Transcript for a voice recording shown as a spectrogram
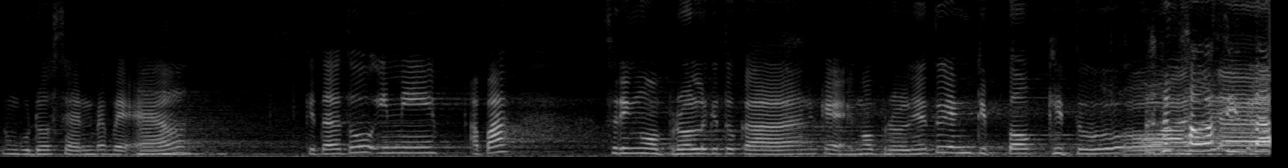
nunggu dosen PBL, Hmm. kita tuh ini apa? Sering ngobrol gitu kan, kayak ngobrolnya tuh yang deep talk gitu Oh, sama. Sinta.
